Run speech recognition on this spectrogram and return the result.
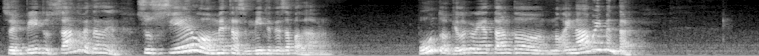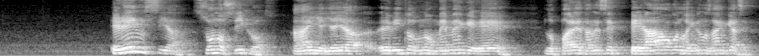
Su Espíritu Santo me está enseñando. Sus siervos me transmiten esa palabra. Punto. ¿Qué es lo que voy a tanto? No hay nada para inventar. Herencia son los hijos. Ay, ay, ay, he visto algunos memes que eh, los padres están desesperados con los hijos no saben qué hacer.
